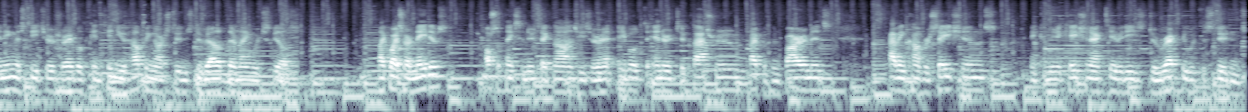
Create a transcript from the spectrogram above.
and English teachers are able to continue helping our students develop their language skills. Likewise, our natives, also thanks to new technologies, are able to enter into classroom type of environments, having conversations and communication activities directly with the students.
